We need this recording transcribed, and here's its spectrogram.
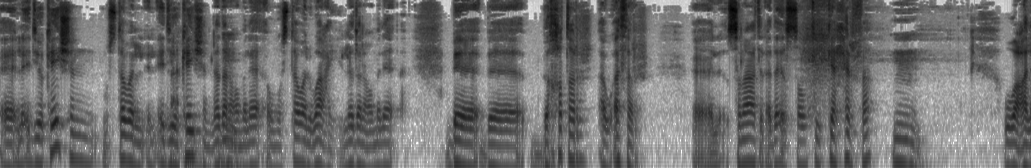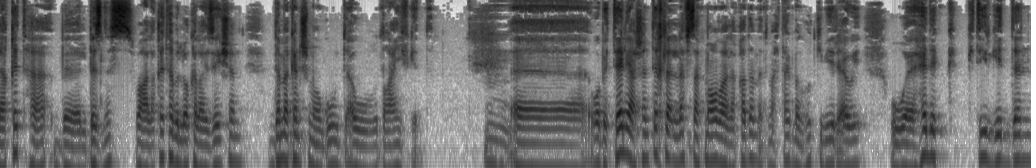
ال education مستوى ال education لدى. العملاء أو مستوى الوعي لدى العملاء بخطر أو أثر آه، صناعة الأداء الصوتي كحرفة. وعلاقتها بال business وعلاقتها بال localization ده ما كانش موجود أو ضعيف جدا. آه وبالتالي عشان تخلق لنفسك موضع على قدم أنت محتاج مجهود كبير قوي وهدك كتير جدا.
